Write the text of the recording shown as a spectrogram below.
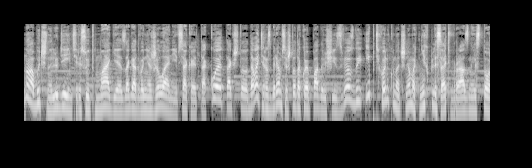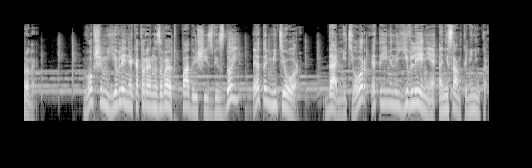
но обычно людей интересует магия, загадывание желаний и всякое такое, так что давайте разберемся, что такое падающие звезды и потихоньку начнем от них плясать в разные стороны. В общем, явление, которое называют падающей звездой, это метеор. Да, метеор — это именно явление, а не сам Каменюка.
